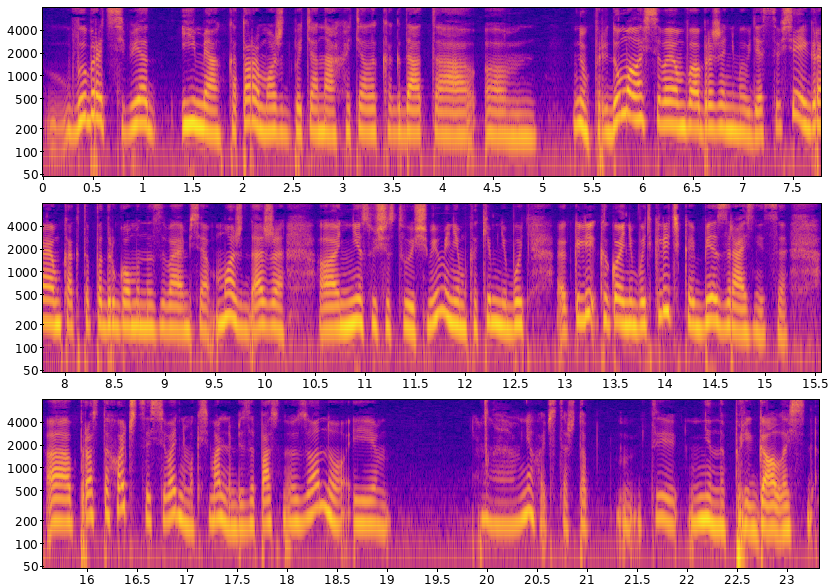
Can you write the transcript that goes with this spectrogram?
выбрать себе имя, которое, может быть, она хотела когда-то эм, ну, придумала в своем воображении, мы в детстве все играем как-то по-другому называемся, может, даже э, несуществующим именем, каким-нибудь, э, кли, какой-нибудь кличкой, без разницы. Э, просто хочется сегодня максимально безопасную зону, и э, мне хочется, чтобы ты не напрягалась, да?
